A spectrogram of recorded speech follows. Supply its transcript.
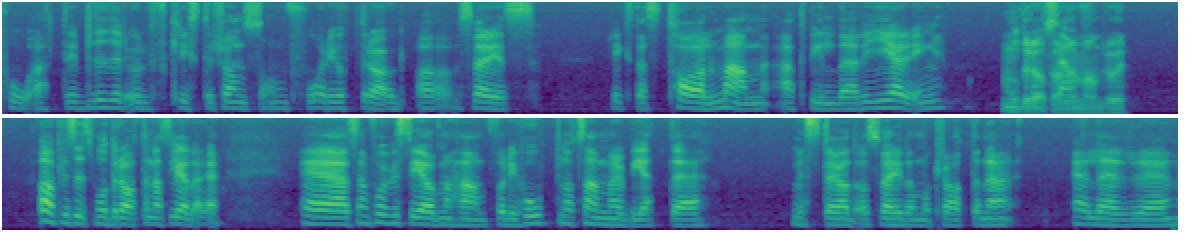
på att det blir Ulf Kristersson som får i uppdrag av Sveriges riksdagstalman att bilda regering. Moderaterna, sen- med andre ord. Ja, precis. Moderaternas ledare. Eh, sen får vi se om han får ihop något samarbete med stöd av Sverigedemokraterna. Eller... Eh,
